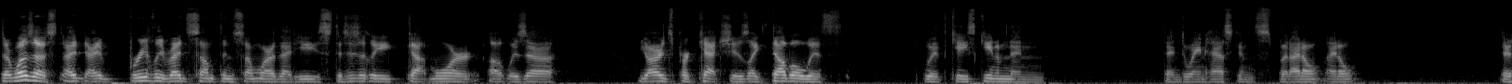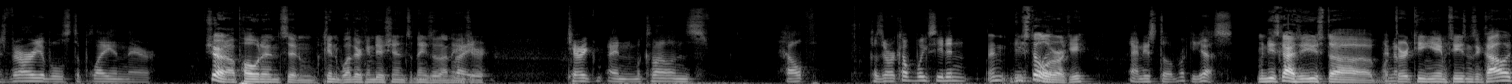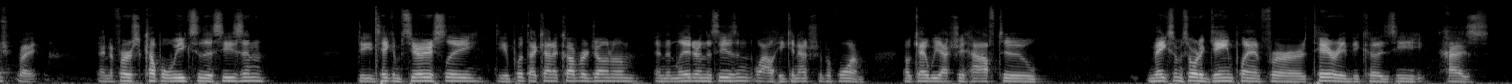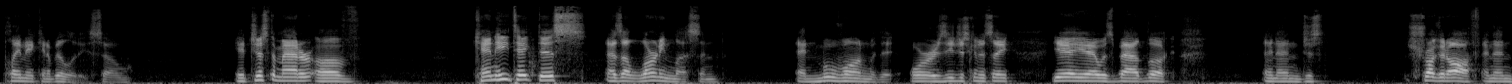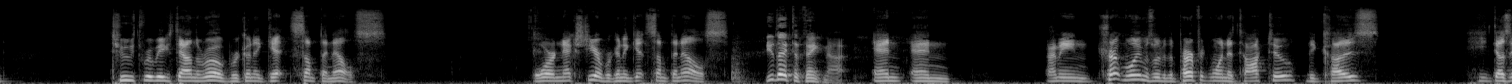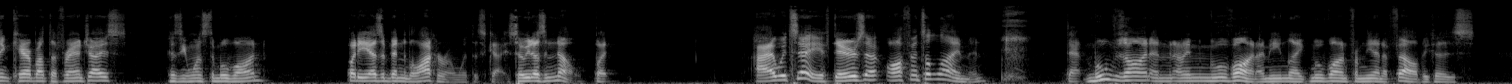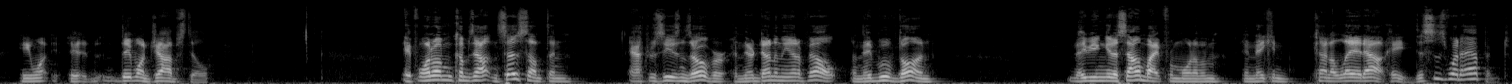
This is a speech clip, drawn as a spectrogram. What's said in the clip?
There was a. I, I briefly read something somewhere that he statistically got more. Uh, was uh, yards per catch. It was like double with with Case Keenum than than Dwayne Haskins. But I don't. I don't. There's variables to play in there. Sure, opponents and weather conditions and things of that Right. nature. Terry and McLaurin's health, because there were a couple weeks he didn't, And he's still a rookie. and he's still a rookie. Yes, I mean, these guys are used to uh, what, 13 game seasons in college. right. And the first couple weeks of the season, do you take him seriously? Do you put that kind of coverage on him? And then later in the season, wow, he can actually perform. Okay, we actually have to make some sort of game plan for Terry because he has playmaking abilities. So it's just a matter of can he take this as a learning lesson and move on with it, or is he just going to say, "Yeah, yeah, it was a bad look," and then just shrug it off, and then two, three weeks down the road, we're going to get something else, or next year we're going to get something else, You'd like to think not. and and I mean Trent Williams would be the perfect one to talk to because he doesn't care about the franchise because he wants to move on, but he hasn't been in the locker room with this guy, so he doesn't know. But I would say if there's an offensive lineman that moves on, and I mean move on, I mean like move on from the NFL because he want it, they want jobs still. If one of them comes out and says something after the season's over and they're done in the NFL and they've moved on, maybe you can get a soundbite from one of them and they can kind of lay it out. Hey, this is what happened.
